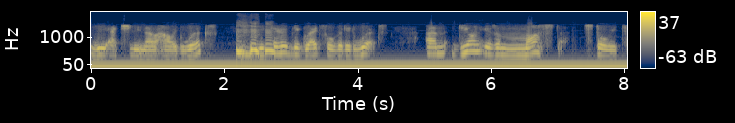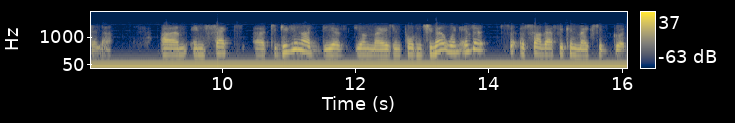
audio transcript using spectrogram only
we actually know how it works. We're terribly grateful that it works. Um, Deon is a master storyteller. Um, in fact, uh, to give you an idea of Deon Meyer's importance, you know, whenever a South African makes it good,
